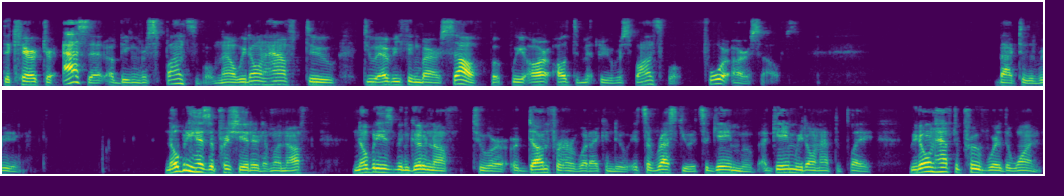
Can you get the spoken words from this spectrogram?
the character asset of being responsible. Now, we don't have to do everything by ourselves, but we are ultimately responsible for ourselves. Back to the reading. Nobody has appreciated him enough Nobody has been good enough to her or done for her what I can do. It's a rescue. It's a game move, a game we don't have to play. We don't have to prove we're the one.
